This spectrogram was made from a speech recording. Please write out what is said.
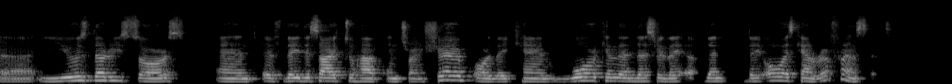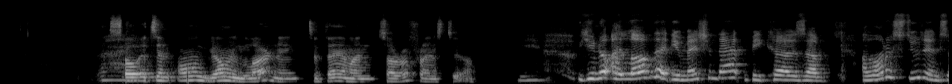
uh, use the resource. And if they decide to have internship or they can work in the industry they then they always can reference it so it's an ongoing learning to them and to reference to Yeah, you know, I love that you mentioned that because um, a lot of students,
